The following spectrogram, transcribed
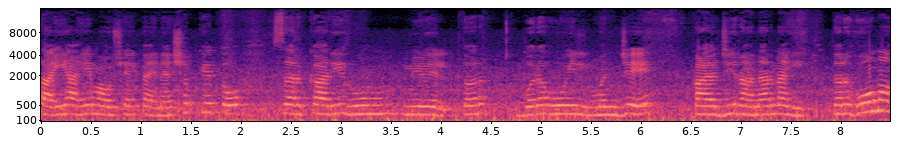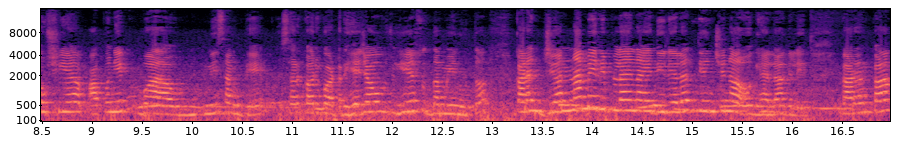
ताई आहे मावशी आहे काय नाही. शक्यतो सरकारी रूम मिळेल. तर बरं होईल. म्हणजे काळजी राहणार नाही. तर हो मावशी आपण एक मी सांगते सरकारी क्वार्टर हे जेव्हा हे सुद्धा मेन होतं. कारण ज्यांना मी रिप्लाय नाही दिलेलं त्यांची नावं घ्यायला लागले कारण का?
